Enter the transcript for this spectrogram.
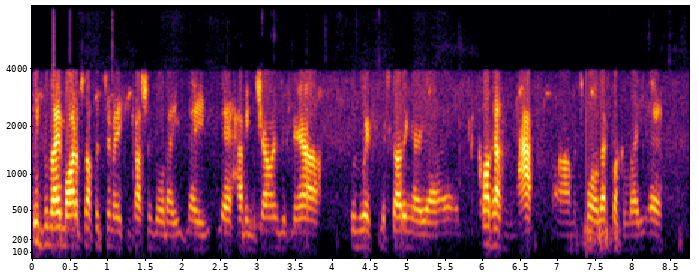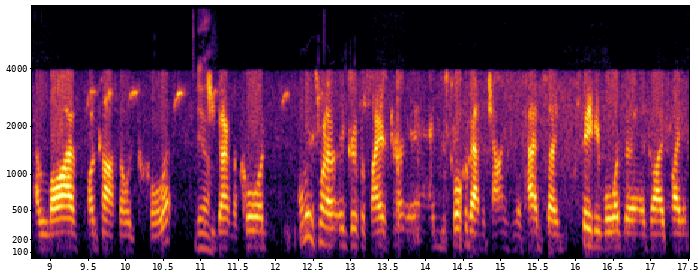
think that they might have suffered too many concussions or they they they're having challenges now, we're, we're starting a uh, clubhouse app. Um, it's more or less like a radio, a live podcast, I would call it Yeah. which you don't record. And we just want a, group of players come and just talk about the challenges they've had. So Stevie Ward's a, a guy who played in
